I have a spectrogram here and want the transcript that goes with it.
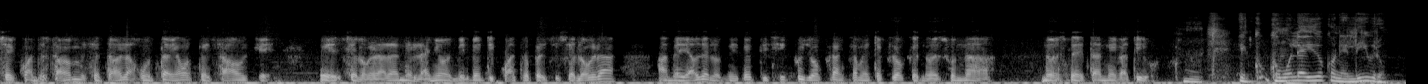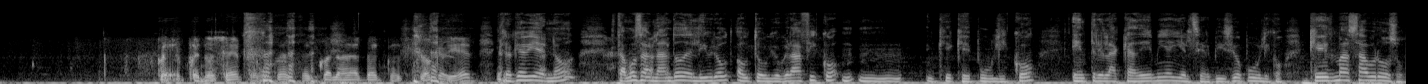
sé, cuando estábamos sentados en la Junta habíamos pensado que eh, se lograra en el año 2024, pero si se logra a mediados del 2025, yo francamente creo que no es una no es tan negativo. Mm. ¿Cómo le ha ido con el libro? Pues, pues no sé, pero cuándo las ventas. Creo que bien. Creo que bien, ¿no? Estamos hablando del libro autobiográfico mm, mm, que, que publicó entre la academia y el servicio público. ¿Qué es más sabroso?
